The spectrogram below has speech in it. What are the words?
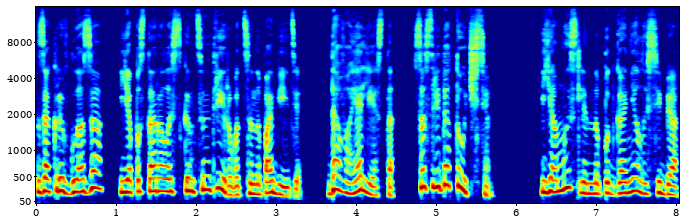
Закрыв глаза, я постаралась сконцентрироваться на победе. «Давай, Алеста, Сосредоточься. Я мысленно подгоняла себя,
